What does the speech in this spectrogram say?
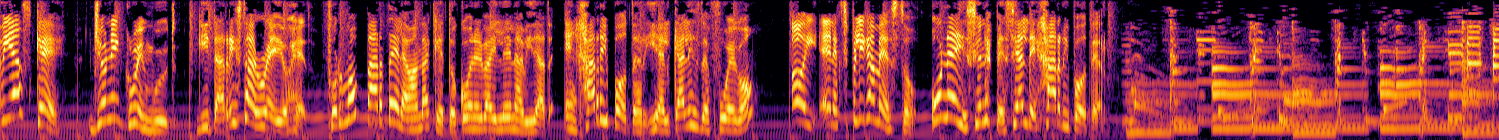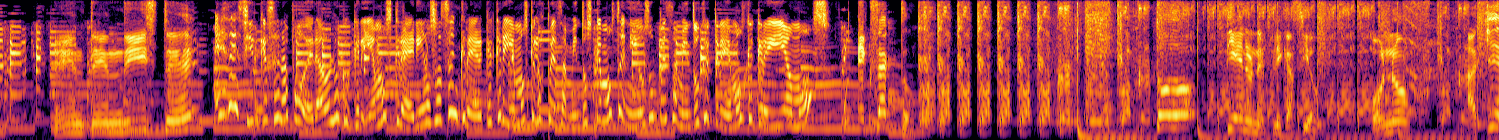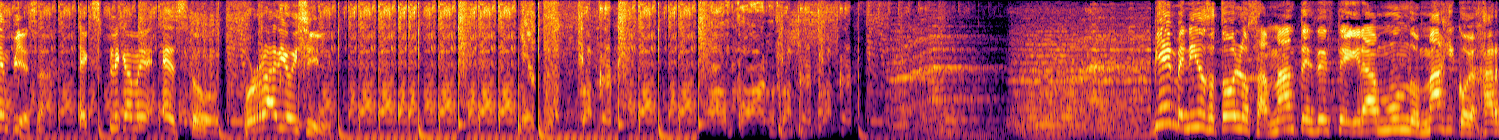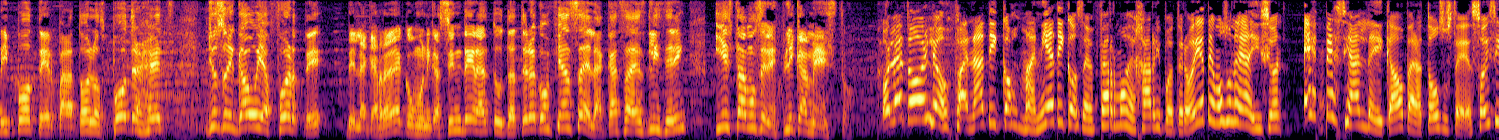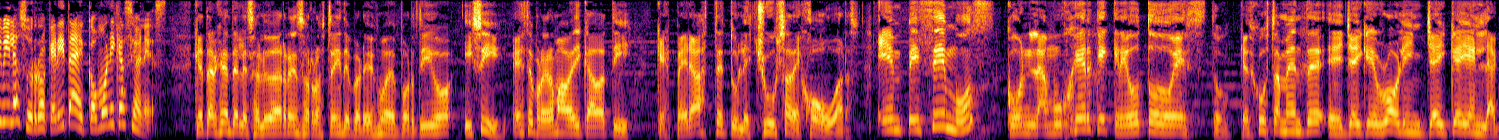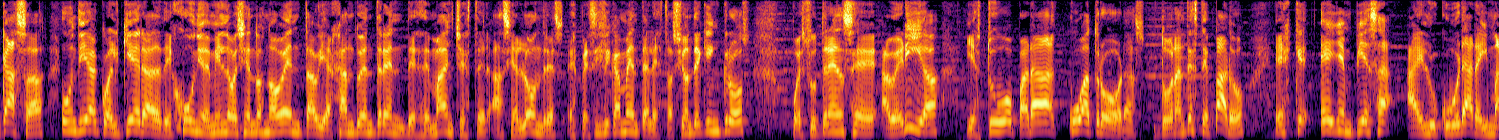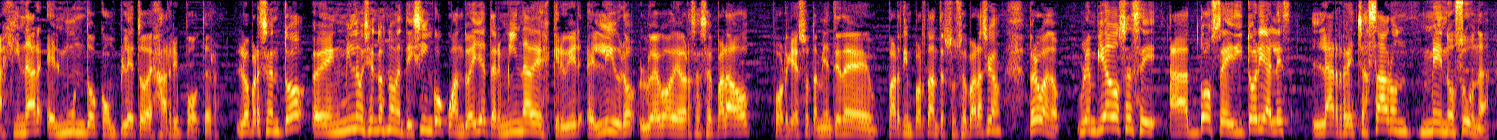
¿Sabías que Johnny Greenwood, guitarrista de Radiohead, formó parte de la banda que tocó en el baile de Navidad en Harry Potter y el Cáliz de Fuego? Hoy en Explícame esto, una edición especial de Harry Potter. ¿Entendiste? Es decir, que se han apoderado de lo que creíamos creer y nos hacen creer que creíamos que los pensamientos que hemos tenido son pensamientos que creemos que creíamos. Exacto. Todo tiene una explicación, ¿o no? Aquí empieza. Explícame esto. Por Radio Isil. Bienvenidos a todos los amantes de este gran mundo mágico de Harry Potter, para todos los Potterheads. Yo soy Gabo Fuerte de la carrera de Comunicación Integral, tu de confianza de la casa de Slytherin, y estamos en Explícame esto. Hola a todos los fanáticos, maniáticos, enfermos de Harry Potter. Hoy tenemos una edición especial dedicado para todos ustedes. Soy Sibila, su rockerita de comunicaciones. ¿Qué tal gente? Les saluda Renzo Rostein de Periodismo Deportivo. Y sí, este programa va dedicado a ti, que esperaste tu lechuza de Hogwarts. Empecemos con la mujer que creó todo esto. Que es justamente eh, J.K. Rowling, J.K. en la casa. Un día cualquiera de junio de 1990, viajando en tren desde Manchester hacia Londres, específicamente a la estación de King Cross, pues su tren se avería y estuvo parada cuatro horas. Durante este paro es que ella empieza a elucubrar, a imaginar el mundo completo de Harry Potter. Lo presentó en 1995 cuando ella termina de escribir el libro, luego de haberse separado, porque eso también tiene parte importante su separación. Pero bueno, lo envió a 12, a 12 editoriales, la rechazaron menos una.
